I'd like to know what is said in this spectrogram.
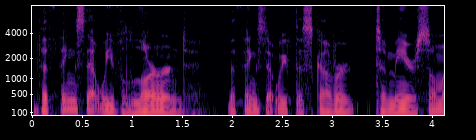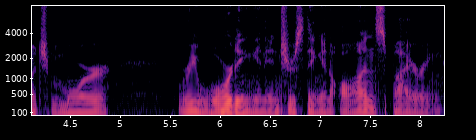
the things that we've learned, the things that we've discovered to me are so much more rewarding and interesting and awe-inspiring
